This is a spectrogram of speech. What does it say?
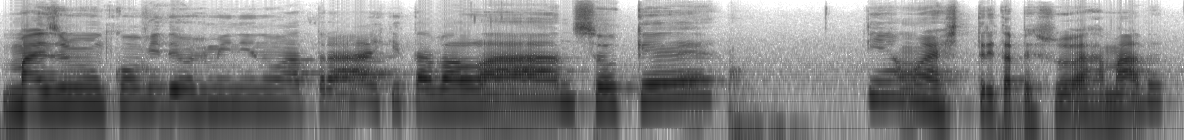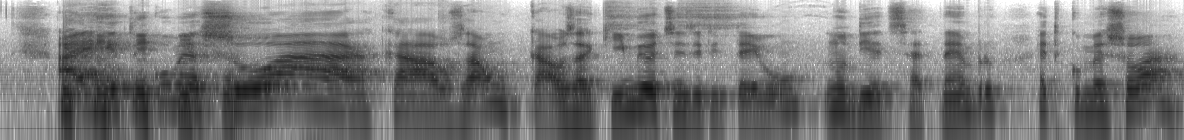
Mas eu convidei uns meninos atrás que tava lá, não sei o quê. Tinha umas 30 pessoas armadas. Aí a gente começou a causar um caos aqui em 1831, no dia de setembro. A gente começou a.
